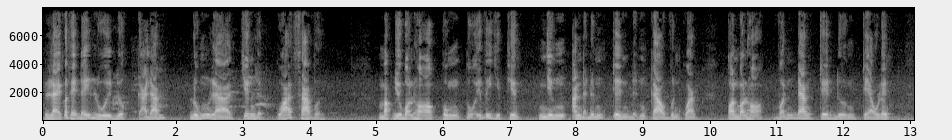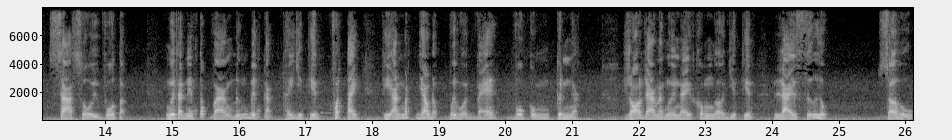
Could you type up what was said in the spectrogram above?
lại có thể đẩy lùi được cả đám. Đúng là chênh lệch quá xa vời. Mặc dù bọn họ cùng tuổi với Diệp Thiên, nhưng anh đã đứng trên đỉnh cao vinh quang, còn bọn họ vẫn đang trên đường trèo lên. xa xôi vô tận. Người thanh niên tóc vàng đứng bên cạnh thấy Diệp Thiên phất tay thì ánh mắt dao động với vẻ vẻ vô cùng kinh ngạc. Rõ ràng là người này không ngờ Diệp Thiên lại sử dụng sở hữu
